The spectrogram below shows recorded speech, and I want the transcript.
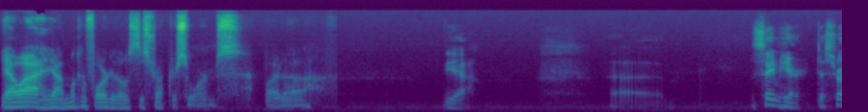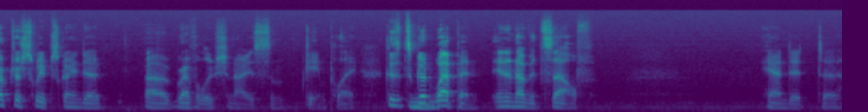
Yeah, well, yeah, I'm looking forward to those disruptor swarms, but uh, Yeah. Uh, same here. Disruptor Sweep's going to uh, revolutionize some gameplay because it's a good weapon in and of itself, and it uh,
